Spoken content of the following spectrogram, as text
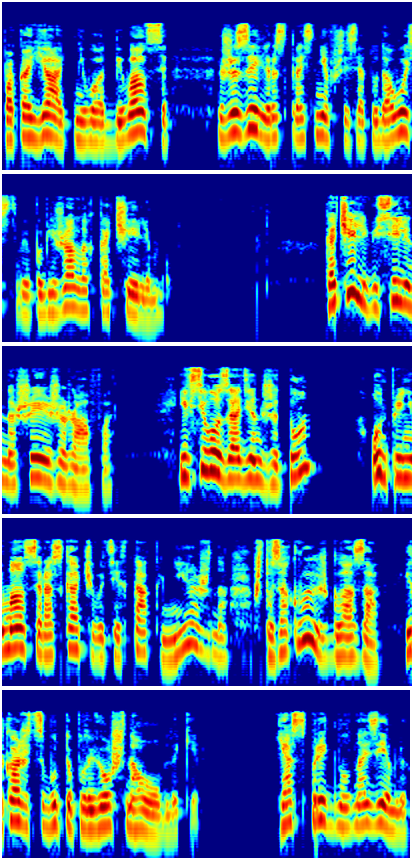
Пока я от него отбивался, Жизель, раскрасневшись от удовольствия, побежала к качелям. Качели висели на шее жирафа, и всего за один жетон он принимался раскачивать их так нежно, что закроешь глаза, и кажется, будто плывешь на облаке. Я спрыгнул на землю,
